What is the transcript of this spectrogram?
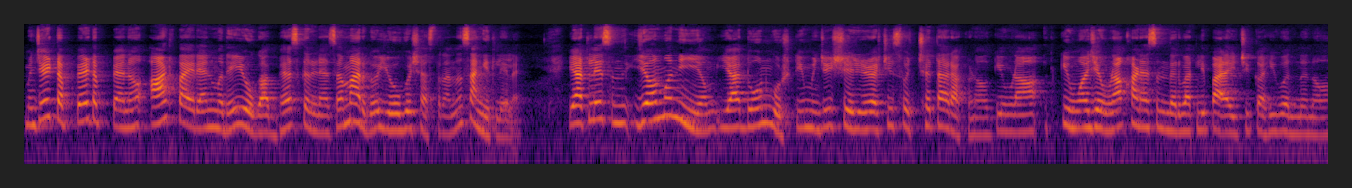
म्हणजे टप्प्याटप्प्यानं आठ पायऱ्यांमध्ये योगाभ्यास करण्याचा मार्ग योगशास्त्रानं सांगितलेला आहे. यातले यम नियम या दोन गोष्टी म्हणजे शरीराची स्वच्छता राखणं किंवा किंवा जेवणा खाण्यासंदर्भातली पाळायची काही बंधनं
